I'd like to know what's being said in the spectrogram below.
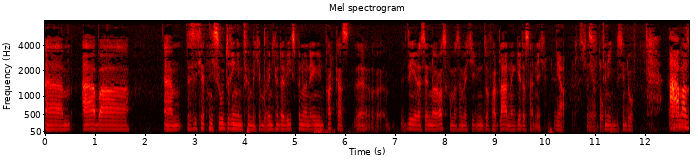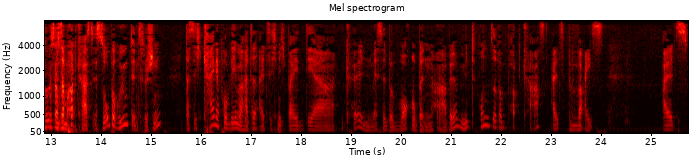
ähm, aber ähm, das ist jetzt nicht so dringend für mich. Aber wenn ich unterwegs bin und irgendwie einen Podcast äh, sehe, dass er neu rausgekommen ist, dann möchte ich ihn sofort laden, dann geht das halt nicht. Ja, das finde ich auch Das doof. finde ich ein bisschen doof. Aber Ähm, so ist das Unser mal. Podcast ist so berühmt inzwischen, dass ich keine Probleme hatte, als ich mich bei der Köln-Messe beworben habe, mit unserem Podcast als Beweis, als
